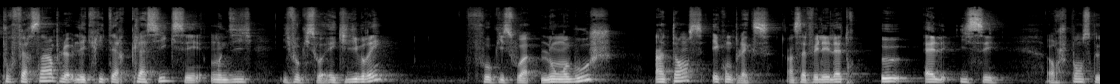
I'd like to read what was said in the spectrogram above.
pour faire simple, les critères classiques, c'est on dit il faut qu'il soit équilibré, faut qu'il soit long en bouche, intense et complexe. Hein, ça fait les lettres E, L, I, C. Alors je pense que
